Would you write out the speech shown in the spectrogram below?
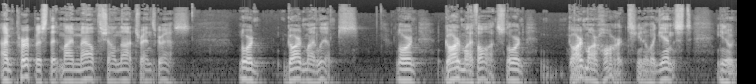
I'm purposed that my mouth shall not transgress. Lord, guard my lips. Lord, guard my thoughts. Lord, guard my heart, you know, against, you know,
